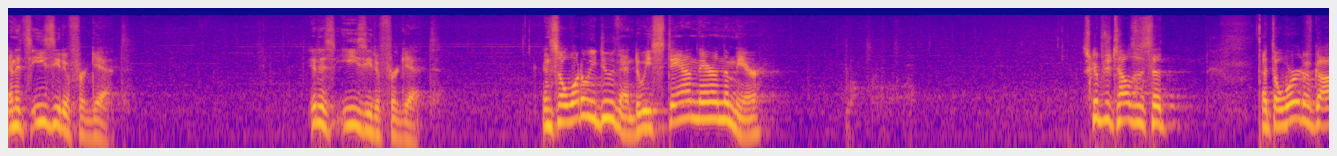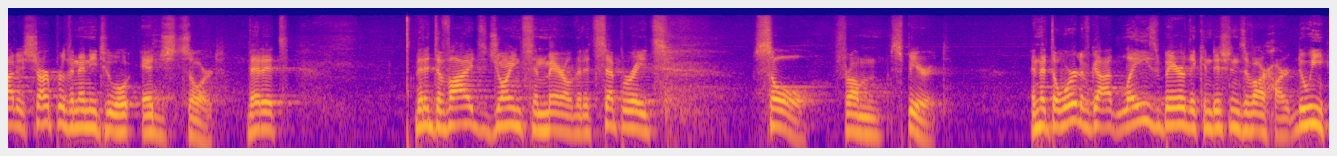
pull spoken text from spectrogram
And it's easy to forget. It is easy to forget. And so, what do we do then? Do we stand there in the mirror? Scripture tells us that, that the Word of God is sharper than any two edged sword, that it, that it divides joints and marrow, that it separates soul from spirit, and that the Word of God lays bare the conditions of our heart. Do we,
